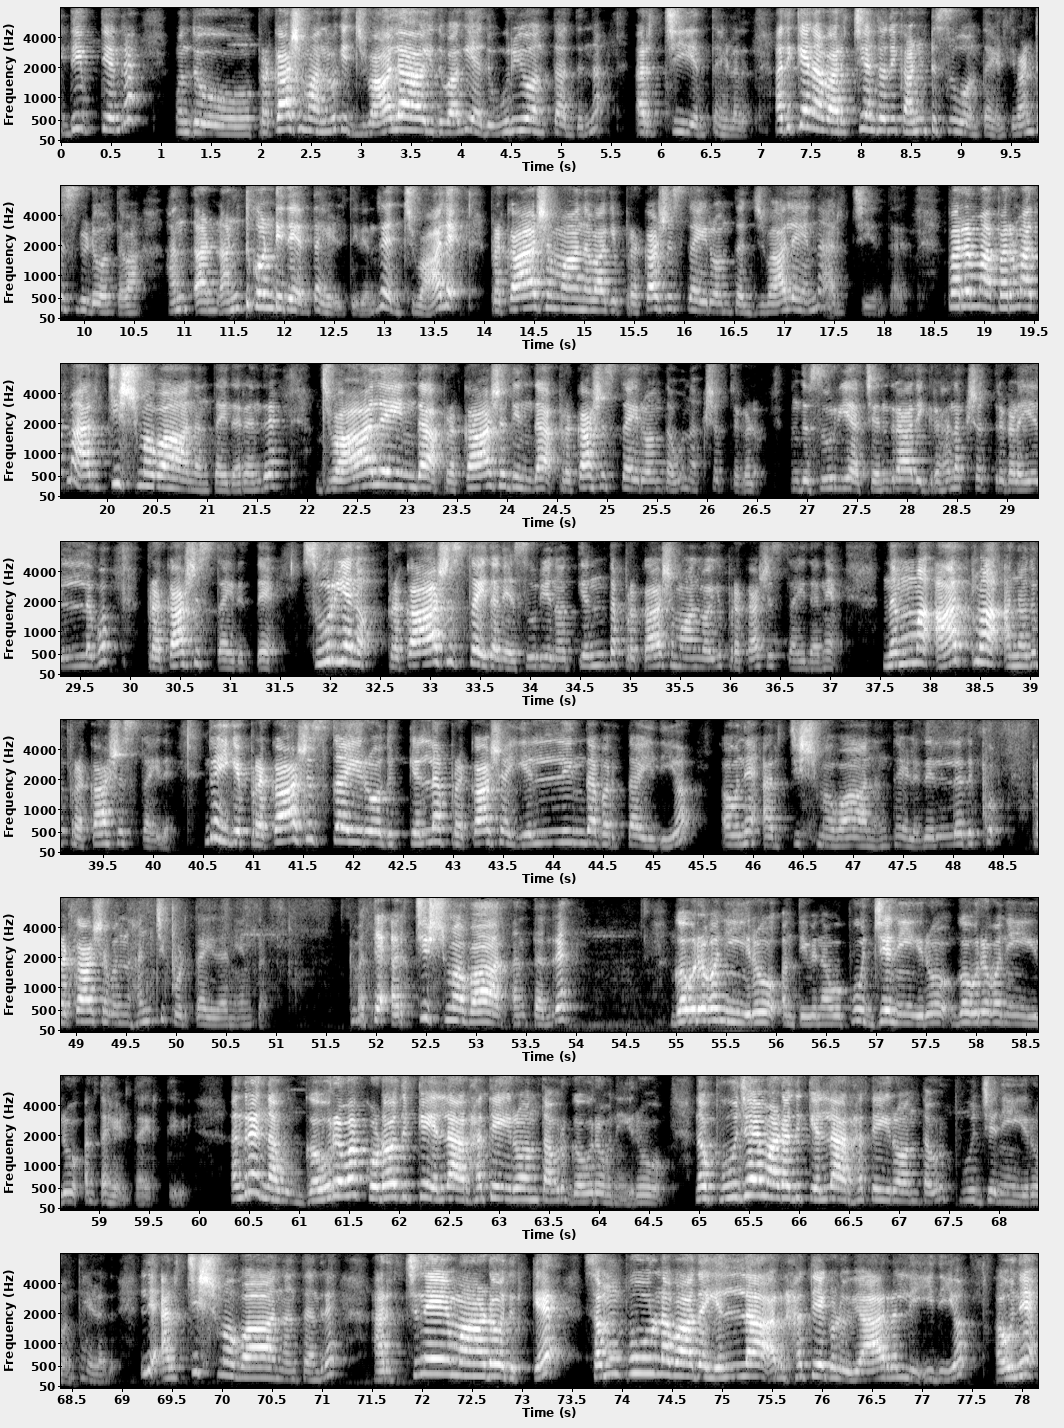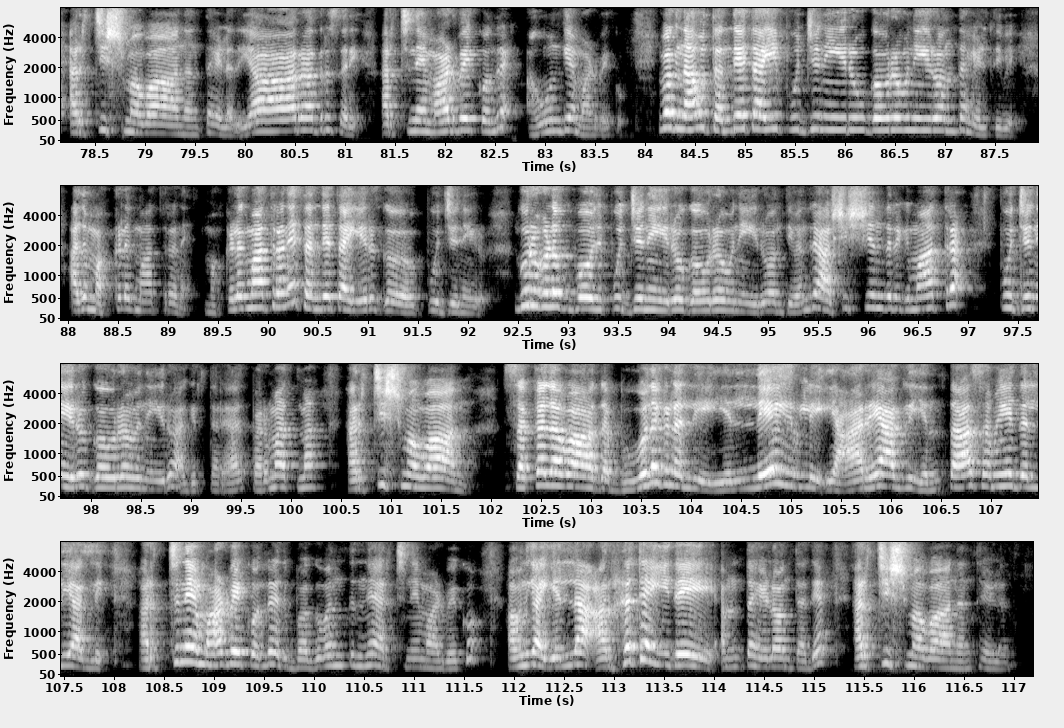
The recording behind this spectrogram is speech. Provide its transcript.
ದೀಪ್ತಿ ಅಂದ್ರೆ ಒಂದು ಪ್ರಕಾಶಮಾನವಾಗಿ ಜ್ವಾಲಾ ಇದುವಾಗಿ ಅದು ಉರಿಯೋ ಅದನ್ನ ಅರ್ಚಿ ಅಂತ ಹೇಳೋದು. ಅದಕ್ಕೆ ನಾವು ಅರ್ಚಿ ಅಂತದಕ್ಕೆ ಅಂಟಿಸು ಅಂತ ಹೇಳ್ತೀವಿ. ಅಂಟಿಸ್ಬಿಡು ಅಂತವ. ಅಂಟ್ ಅಂಟ್ಕೊಂಡಿದೆ ಅಂತ ಹೇಳ್ತೀವಿ. ಅಂದ್ರೆ ಜ್ವಾಲೆ, ಪ್ರಕಾಶಮಾನವಾಗಿ ಪ್ರಕಾಶಿಸ್ತಾ ಇರುವಂತ ಜ್ವಾಲೆಯನ್ನ ಅರ್ಚಿ ಅಂತಾರೆ. ಪರಮ ಪರಮಾತ್ಮ ಅರ್ಚಿಷ್ಮವಾನ್ ಅಂತ ಇದ್ದಾರೆ. ಅಂದ್ರೆ ಜ್ವಾಲೆಯಿಂದ, ಪ್ರಕಾಶದಿಂದ ಪ್ರಕಾಶಿಸ್ತಾ ಇರುವಂತವು ನಕ್ಷತ್ರಗಳು. ಒಂದು ಸೂರ್ಯ, ಚಂದ್ರಾದಿ ಗ್ರಹ ನಕ್ಷತ್ರಗಳ ಎಲ್ಲವೂ ಪ್ರಕಾಶಿಸ್ತಾ ಇರುತ್ತೆ. ಸೂರ್ಯನು ಪ್ರಕಾಶಿಸ್ತಾ ಇದ್ದಾನೆ. ಸೂರ್ಯನು ಅತ್ಯಂತ ಪ್ರಕಾಶಮಾನವಾಗಿ ಪ್ರಕಾಶಿಸ್ತಾ ಇದ್ದಾನೆ. ನಮ್ಮ ಆತ್ಮ ಅನ್ನೋದು ಪ್ರಕಾಶಿಸ್ತಾ ಇದೆ. ಅಂದ್ರೆ ಹೀಗೆ ಪ್ರಕಾಶಿಸ್ತಾ ಇರೋದಕ್ಕೆಲ್ಲ ಪ್ರಕಾಶ ಎಲ್ಲಿಂದ ಬರ್ತಾ ಇದೆಯೋ ಅವನೇ ಅರ್ಚಿಷ್ಮವಾನ್ ಅಂತ ಹೇಳಿದೆ ಎಲ್ಲದಕ್ಕೂ ಪ್ರಕಾಶವನ್ನು ಹಂಚಿಕೊಡ್ತಾ ಇದ್ದಾನೆ ಅಂತ. ಮತ್ತೆ ಅರ್ಚಿಷ್ಮವಾನ್ ಅಂತಂದ್ರೆ ಗೌರವನೀಯರು ಅಂತೀವಿ ನಾವು, ಪೂಜ್ಯನೀಯರು, ಗೌರವನೀಯರು ಅಂತ ಹೇಳ್ತಾ ಇರ್ತೀವಿ. ಅಂದ್ರೆ ನಾವು ಗೌರವ ಕೊಡೋದಕ್ಕೆ ಎಲ್ಲ ಅರ್ಹತೆ ಇರೋ ಅಂತವ್ರು ಗೌರವನೀಯರು. ನಾವು ಪೂಜೆ ಮಾಡೋದಕ್ಕೆ ಎಲ್ಲ ಅರ್ಹತೆ ಇರೋ ಅಂತವ್ರು ಪೂಜ್ಯನೀಯರು ಅಂತ ಹೇಳೋದು. ಇಲ್ಲಿ ಅರ್ಚಿಷ್ಮವಾನ್ ಅಂತಂದ್ರೆ ಅರ್ಚನೆ ಮಾಡೋದಕ್ಕೆ ಸಂಪೂರ್ಣವಾದ ಎಲ್ಲ ಅರ್ಹತೆಗಳು ಯಾರಲ್ಲಿ ಇದೆಯೋ ಅವನೇ ಅರ್ಚಿಷ್ಮವಾನ್ ಅಂತ ಹೇಳೋದು. ಯಾರಾದ್ರೂ ಸರಿ ಅರ್ಚನೆ ಮಾಡಬೇಕು ಅಂದ್ರೆ ಅವನಿಗೆ ಮಾಡಬೇಕು. ಇವಾಗ ನಾವು ತಂದೆ ತಾಯಿ ಪೂಜ್ಯನಿಯಿರು ಗೌರವ ನೀರು ಅಂತ ಹೇಳ್ತೀವಿ. ಅದು ಮಕ್ಕಳಿಗೆ ಮಾತ್ರನೇ. ಮಕ್ಕಳಿಗೆ ಮಾತ್ರನೇ ತಂದೆ ತಾಯಿಯರು ಗ ಪೂಜ್ಯನೀಯರು ಗುರುಗಳಿಗೆ ಪೂಜ್ಯನೀಯರು ಗೌರವನೀಯರು ಅಂತೀವಿ ಅಂದ್ರೆ ಆ ಶಿಷ್ಯಂದರಿಗೆ ಮಾತ್ರ ಪೂಜ್ಯನೀಯರು ಗೌರವನೀಯರು ಆಗಿರ್ತಾರೆ. ಪರಮಾತ್ಮ ಅರ್ಚಿಷ್ಮವಾನ್ ಸಕಲವಾದ ಭುವನಗಳಲ್ಲಿ ಎಲ್ಲೇ ಇರಲಿ, ಯಾರೇ ಆಗಲಿ, ಎಂಥ ಸಮಯದಲ್ಲಿ ಆಗಲಿ ಅರ್ಚನೆ ಮಾಡಬೇಕು ಅಂದ್ರೆ ಅದು ಭಗವಂತನ್ನೇ ಅರ್ಚನೆ ಮಾಡಬೇಕು. ಅವನಿಗೆ ಎಲ್ಲ ಅರ್ಹತೆ ಇದೆ ಅಂತ ಹೇಳೋ ಅಂಥದ್ದೇ ಅರ್ಚಿಷ್ಮವಾನ್ ಅಂತ ಹೇಳೋದು.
